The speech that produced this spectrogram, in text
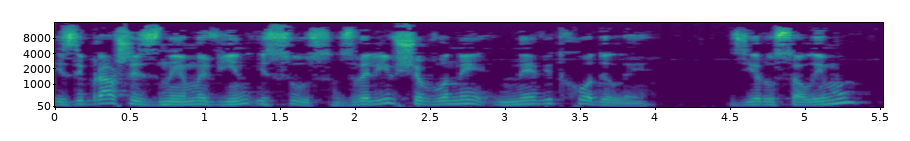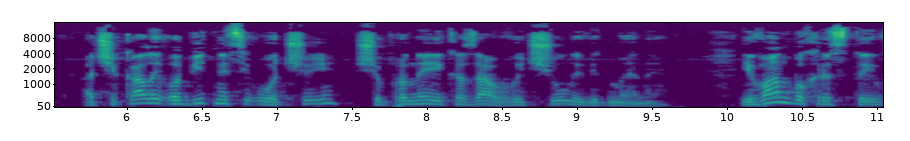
І зібравшись з ними, Він, Ісус, звелів, щоб вони не відходили з Єрусалиму, а чекали обітниці Отчої, що про неї казав, ви чули від мене. Іван бо хрестив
